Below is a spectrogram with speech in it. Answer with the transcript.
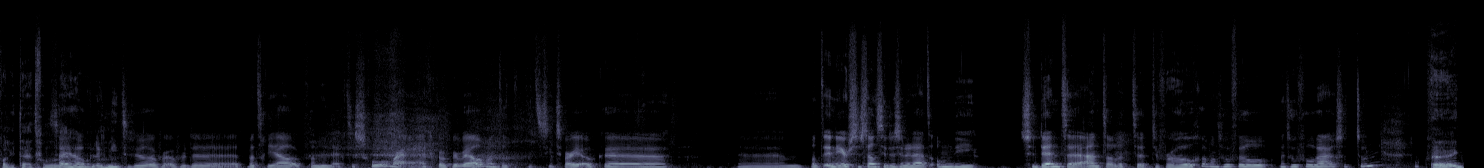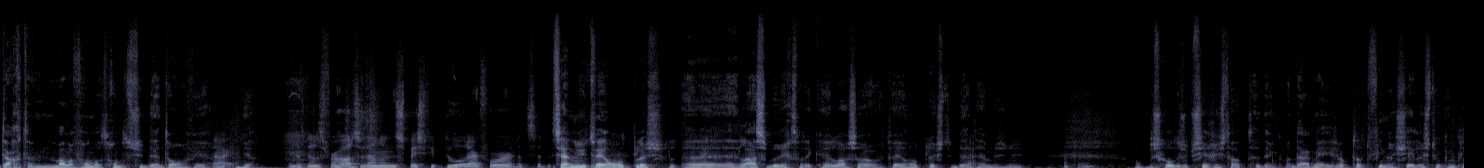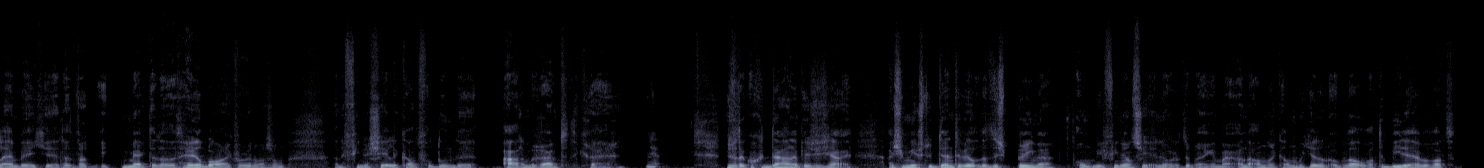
kwaliteit van de Zij lijn- hopelijk niet te veel over, over de, het materiaal ook van hun echte school. Maar eigenlijk ook weer wel. Want dat, dat is iets waar je ook... eh, ehm, want in eerste instantie dus inderdaad om die studentenaantallen te, te verhogen. Want hoeveel, met hoeveel waren ze toen? Eh, ik dacht een man of 100, 100 studenten ongeveer. Oh, ja. ja. En dat wilden ze voor, hadden ze dan een specifiek doel daarvoor? Dat ze, Het zijn er nu 200 plus. Het laatste bericht wat ik las over 200 plus studenten hebben ze nu Oké. Op de school. Dus op zich is dat, eh, denk ik, daarmee is ook dat financiële stuk een klein beetje. Dat wat, ik merkte dat het heel belangrijk voor hen was om aan de financiële kant voldoende ademruimte te krijgen. Ja. Dus wat ik ook gedaan heb, is, is ja, als je meer studenten wil, dat is prima om je financiën in orde te brengen. Maar aan de andere kant moet je dan ook wel wat te bieden hebben wat,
